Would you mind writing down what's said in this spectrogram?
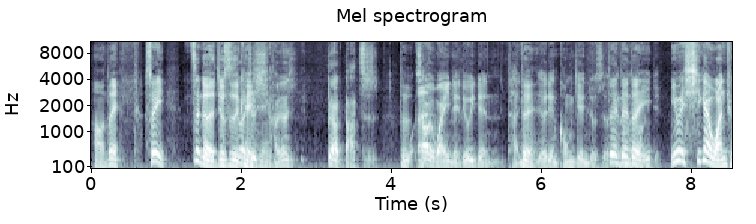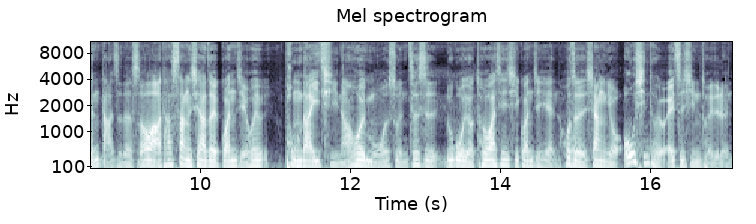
好，对，所以这个就是可以先，好像不要打直，对，稍微弯一点，留一点弹，对，有点空间就是，对对对，因为膝盖完全打直的时候啊，它上下这个关节会。碰在一起，然后会磨损。这时如果有退化性膝关节炎，或者像有 O 型腿、有 S 型腿的人，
